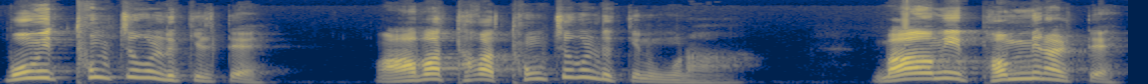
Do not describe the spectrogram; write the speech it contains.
몸이 통증을 느낄 때 아바타가 통증을 느끼는구나. 마음이 번민할 때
